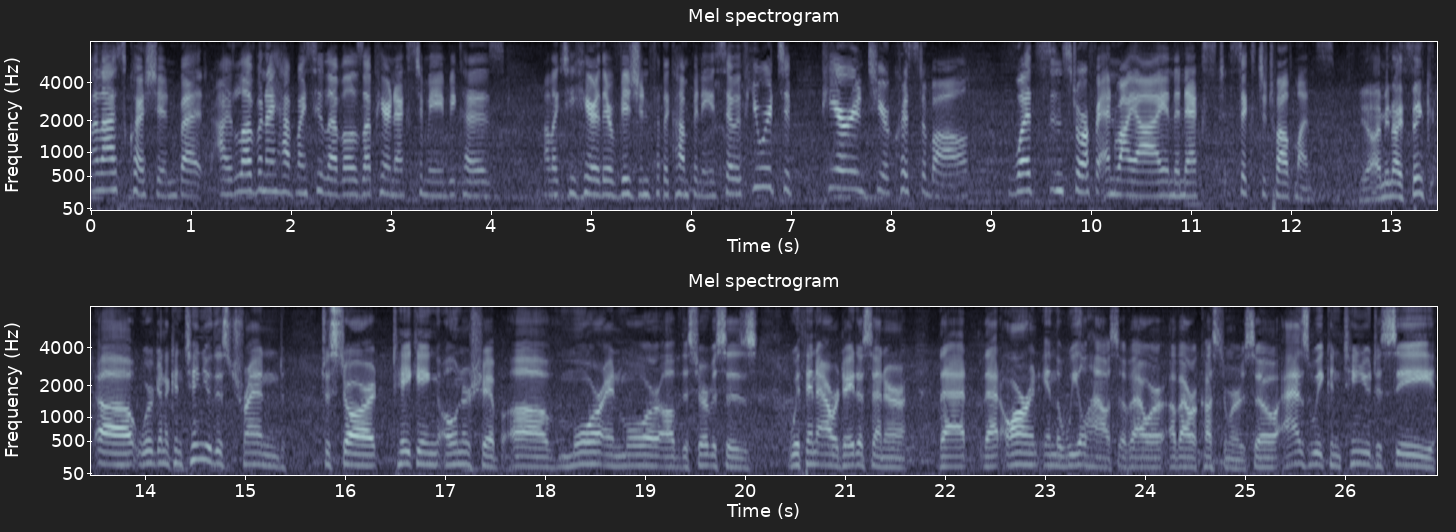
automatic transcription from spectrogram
my last question, but I love when I have my C-levels up here next to me because I like to hear their vision for the company. So if you were to peer into your crystal ball, what's in store for NYI in the next six to 12 months? Yeah, I mean, I think uh, we're going to continue this trend to start taking ownership of more and more of the services within our data center that, that aren't in the wheelhouse of our, of our customers. So as we continue to see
